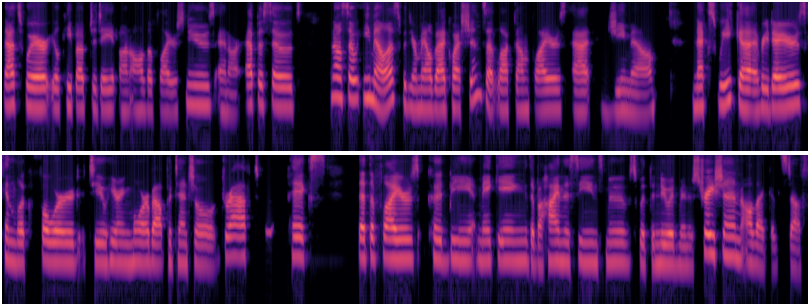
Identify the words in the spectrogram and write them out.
That's where you'll keep up to date on all the Flyers news and our episodes. And also email us with your mailbag questions at lockedonflyers at gmail. Next week, uh, everydayers can look forward to hearing more about potential draft picks that the Flyers could be making, the behind the scenes moves with the new administration, all that good stuff.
